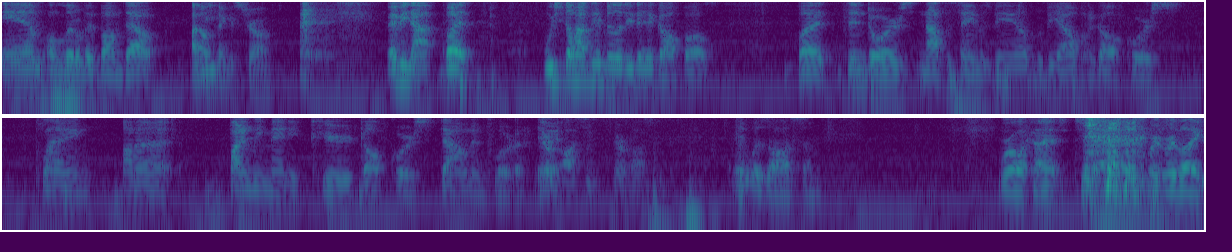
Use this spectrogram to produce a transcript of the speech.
am a little bit bummed out. I don't We- think it's strong. Maybe not, but we still have the ability to hit golf balls. But it's indoors, not the same as being able to be out on a golf course playing on a finely manicured golf course down in Florida. They were right? awesome. They were awesome. It was awesome. We're all kind of sad. we're, we're like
